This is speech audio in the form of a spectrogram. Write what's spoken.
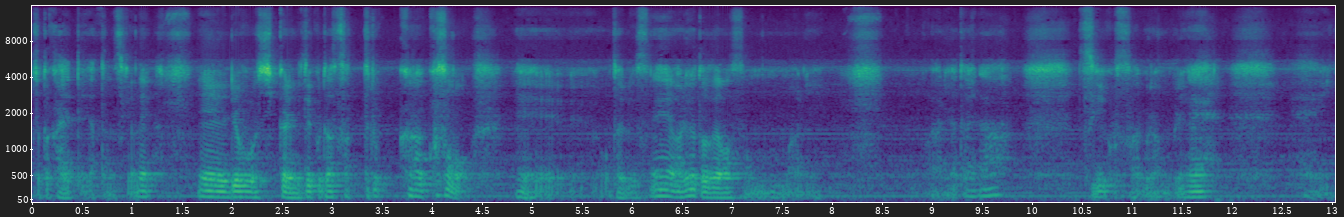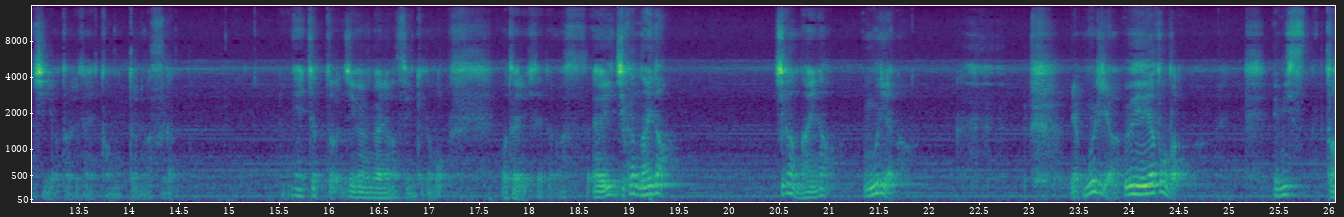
ちょっと変えてやったんですけどね。えー、両方しっかり見てくださってるからこその、えー、お便りですね。ありがとうございます。ほんまに。ありがたいな。次こそはグランプリね、えー、1位を取りたいと思っておりますが。ね、ちょっと時間がありませんけども、お便りいきたいと思います。えー、時間ないな。時間ないな。無理やな。いや、無理や。上雇うだ。え、ミスった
